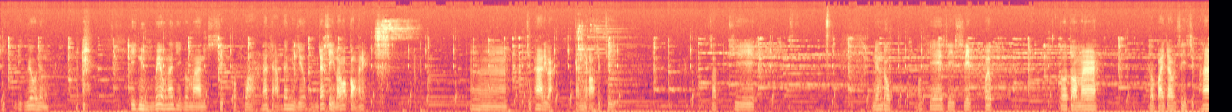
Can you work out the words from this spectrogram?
อีกอีกเวลหนึ่ง อีกหนึ่งเวลน่าจะประมาณ 10 กว่ากว่า น่าจะอัพได้ไม่เยอะ ผมมีตั้400กว่ากล่องนะเนี่ย อืม 15 ดีกว่า กันเหนียวเอา14สัตว์คี เลี้ยงดูโอเค40ปึ๊บ ตัวต่อมา ต่อไปจะสี่สิบห้า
